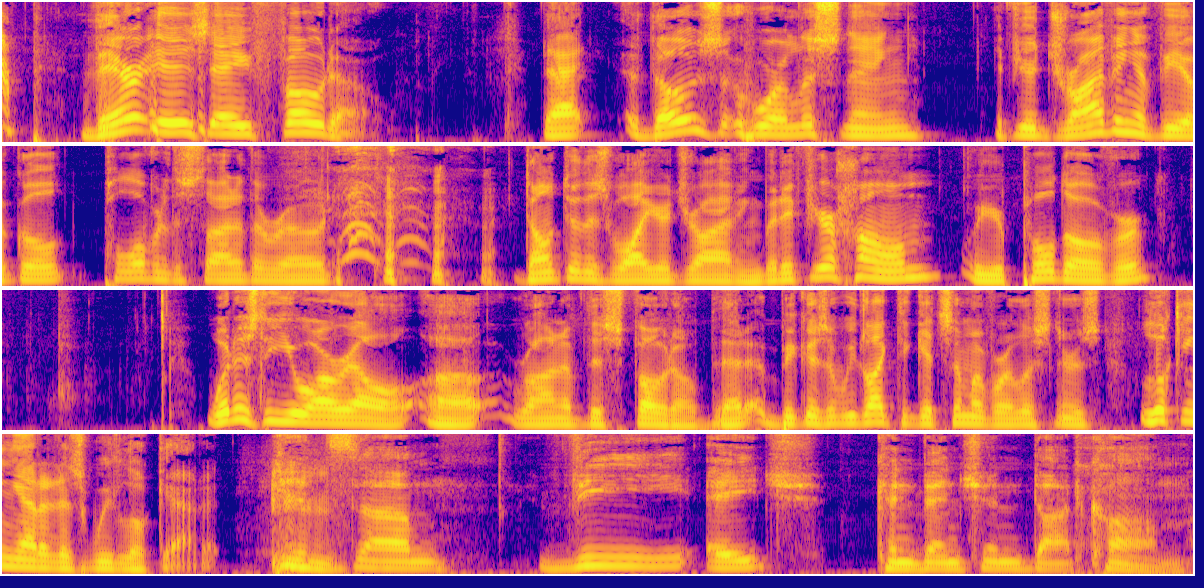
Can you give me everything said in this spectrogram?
lap. there is a photo that those who are listening, if you're driving a vehicle, pull over to the side of the road. Don't do this while you're driving. But if you're home or you're pulled over, what is the URL, uh, Ron, of this photo? That because we'd like to get some of our listeners looking at it as we look at it. It's um, vhconvention.com.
